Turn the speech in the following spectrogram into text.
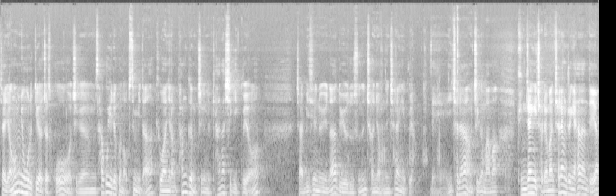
자 영업용으로 띄어졌고 지금 사고 이력은 없습니다. 교환이랑 판금 지금 이렇게 하나씩 있고요. 자 미세누유나 누유 누수는 전혀 없는 차량이고요. 네, 이 차량 지금 아마 굉장히 저렴한 차량 중에 하나인데요.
